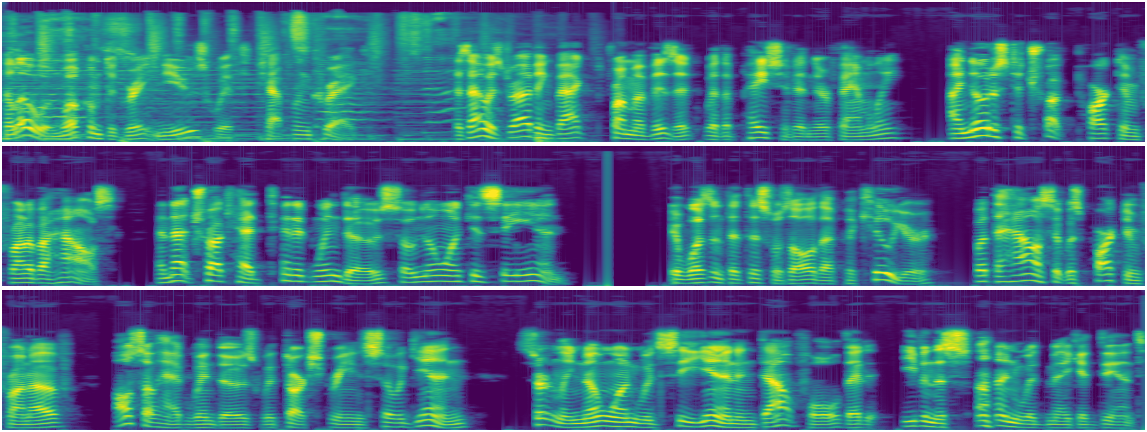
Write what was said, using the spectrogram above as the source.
Hello, and welcome to Great News with Chaplain Craig. As I was driving back from a visit with a patient and their family, I noticed a truck parked in front of a house, and that truck had tinted windows so no one could see in. It wasn't that this was all that peculiar, but the house it was parked in front of also had windows with dark screens, so again, certainly no one would see in, and doubtful that even the sun would make a dent.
